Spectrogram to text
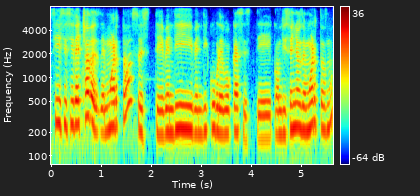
sí, sí, sí. De hecho, desde muertos, este, vendí, vendí cubrebocas, este, con diseños de muertos, ¿no?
